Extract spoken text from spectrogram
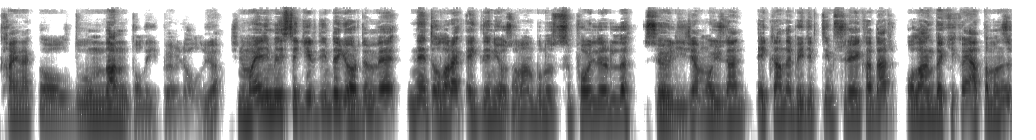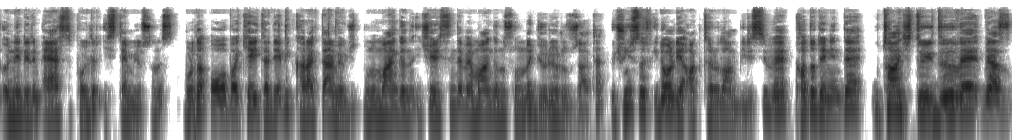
kaynaklı olduğundan dolayı böyle oluyor. Şimdi Anime List'e girdiğimde gördüm ve net olarak ekleniyor o zaman. Bunu spoilerlı söyleyeceğim. O yüzden ekranda belirttiğim süreye kadar olan dakikayı atlamanızı öneririm eğer spoiler istemiyorsanız. Burada Oba Keita diye bir karakter mevcut. Bunu manganın içerisinde ve manganın sonunda görüyoruz zaten. 3. sınıf idol diye aktarılan birisi ve Kadoden'in de utanç duyduğu ve biraz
